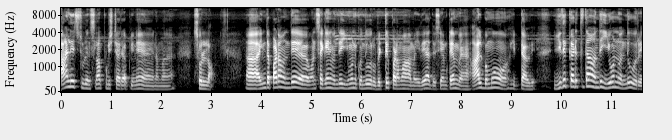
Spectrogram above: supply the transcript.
காலேஜ் ஸ்டூடெண்ட்ஸ்லாம் பிடிச்சிட்டாரு அப்படின்னு நம்ம சொல்லலாம். இந்த படம் வந்து ஒன்ஸ் அகெயின் வந்து யுவனுக்கு வந்து ஒரு வெற்றி படமாக அமையுது. அட் த சேம் டைம் ஆல்பமும் ஹிட் ஆகுது. இதுக்கடுத்து தான் வந்து யுவன் வந்து ஒரு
